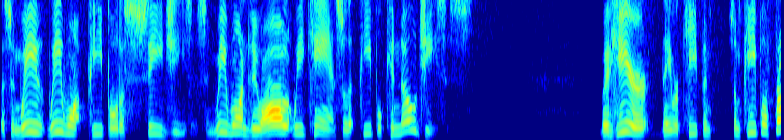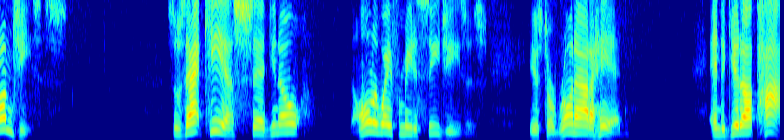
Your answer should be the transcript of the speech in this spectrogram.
Listen, we, we want people to see Jesus, and we want to do all that we can so that people can know Jesus. But here, they were keeping some people from Jesus. So Zacchaeus said, You know, the only way for me to see Jesus is to run out ahead and to get up high.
